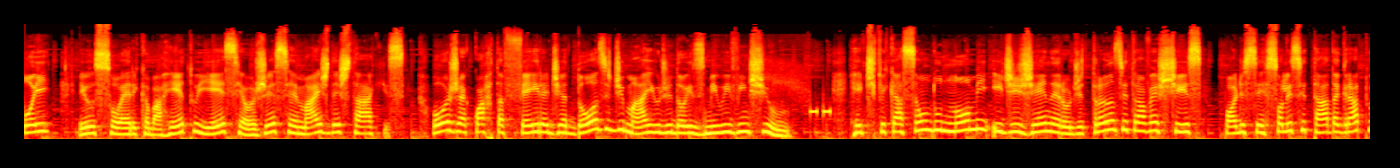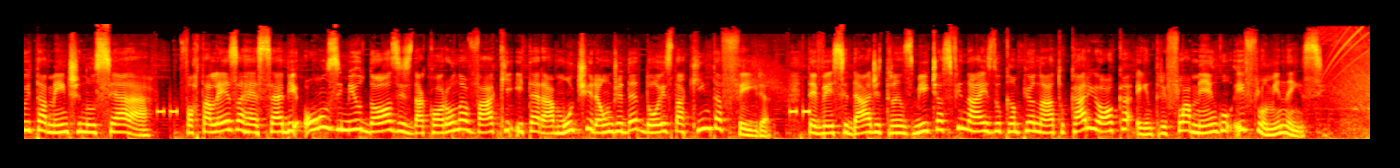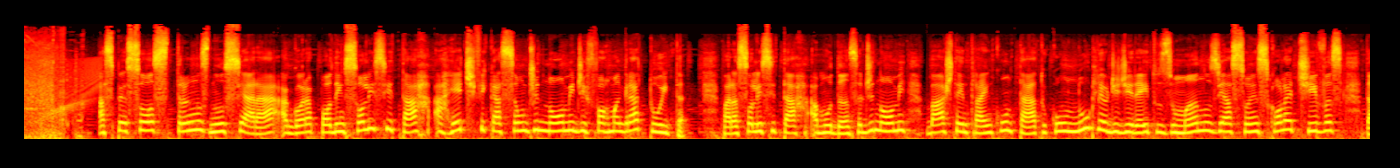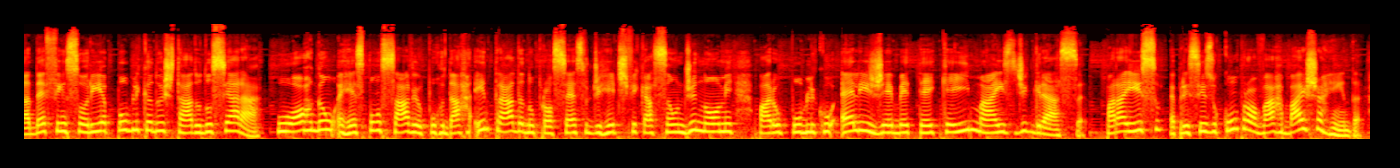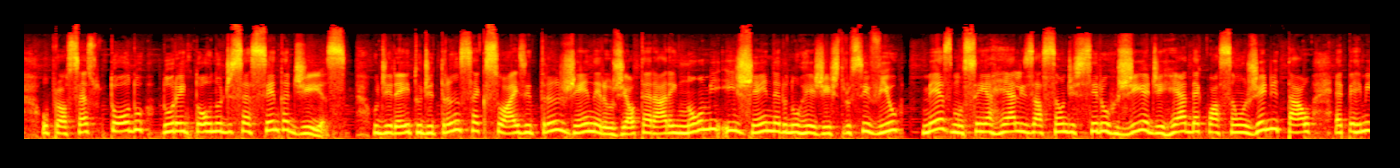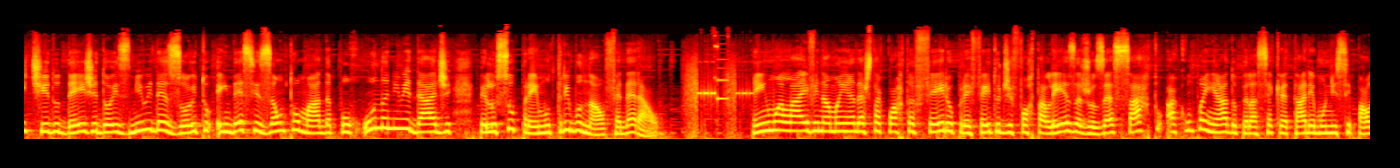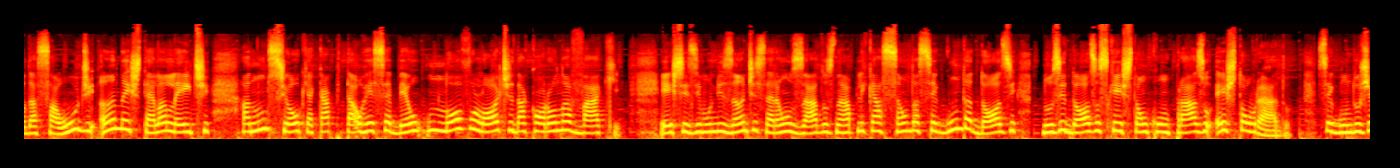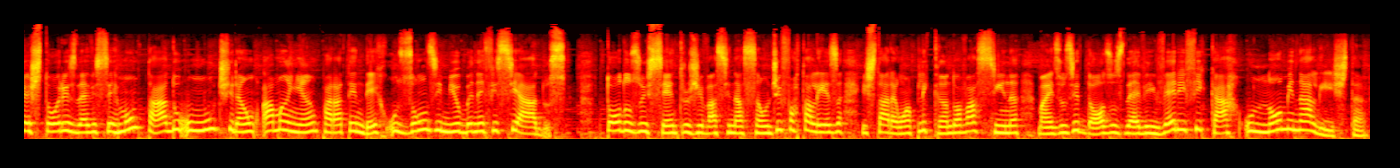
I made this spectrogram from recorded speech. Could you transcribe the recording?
Oi, eu sou Érica Barreto e esse é o GC Mais Destaques. Hoje é quarta-feira, dia 12 de maio de 2021. Retificação do nome e de gênero de trans e travestis pode ser solicitada gratuitamente no Ceará. Fortaleza recebe 11 mil doses da Coronavac e terá mutirão de D2 na quinta-feira. TV Cidade transmite as finais do Campeonato Carioca entre Flamengo e Fluminense. As pessoas trans no Ceará agora podem solicitar a retificação de nome de forma gratuita. Para solicitar a mudança de nome, basta entrar em contato com o Núcleo de Direitos Humanos e Ações Coletivas da Defensoria Pública do Estado do Ceará. O órgão é responsável por dar entrada no processo de retificação de nome para o público LGBTQI, de graça. Para isso, é preciso comprovar baixa renda. O processo todo dura em torno de 60 dias. O direito direito de transexuais e transgêneros de alterarem nome e gênero no registro civil, mesmo sem a realização de cirurgia de readequação genital, é permitido desde 2018 em decisão tomada por unanimidade pelo Supremo Tribunal Federal. Em uma live na manhã desta quarta-feira, o prefeito de Fortaleza, José Sarto, acompanhado pela secretária municipal da Saúde, Ana Estela Leite, anunciou que a capital recebeu um novo lote da Coronavac. Estes imunizantes serão usados na aplicação da segunda dose nos idosos que estão com prazo estourado. Segundo os gestores, deve ser montado um multirão amanhã para atender os 11 mil beneficiados. Todos os centros de vacinação de Fortaleza estarão aplicando a vacina, mas mas os idosos devem verificar o nome na lista.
